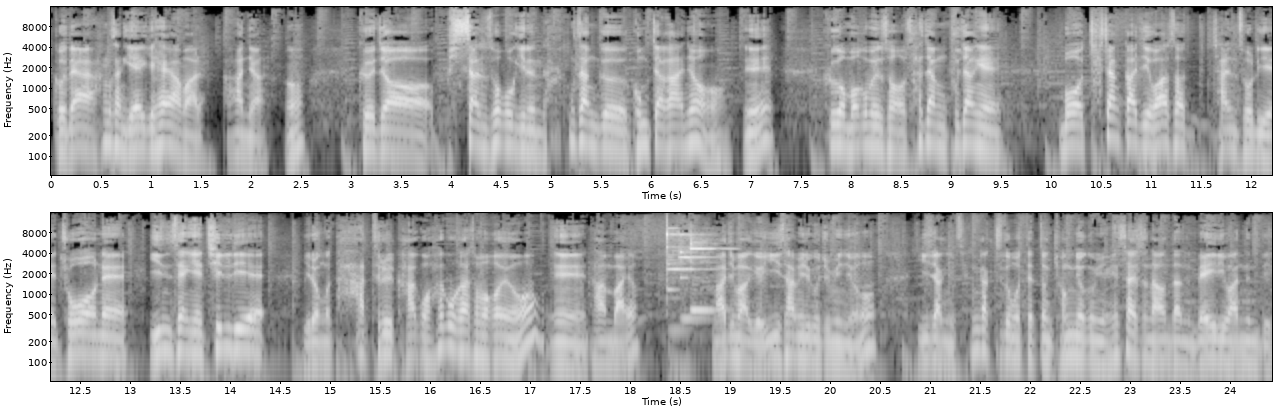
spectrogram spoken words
그거 내가 항상 얘기해야 말, 아냐, 어? 그, 저, 비싼 소고기는 항상 그 공짜가 아니요. 예? 그거 먹으면서 사장, 부장의 뭐 차장까지 와서 잔소리에 조언에 인생의 진리에 이런 거 다 들을 각오하고 가서 먹어요. 예, 다음 봐요. 마지막이요. 2319 주민요. 이장님 생각지도 못했던 경력금이 회사에서 나온다는 메일이 왔는데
